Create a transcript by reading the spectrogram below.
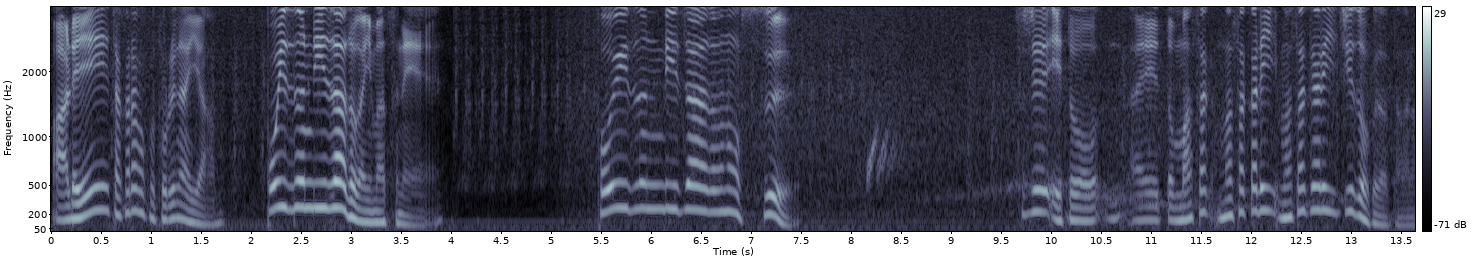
あれ？宝箱取れないや。ポイズンリザードがいますね。ポイズンリザードの巣。そしてえっ、ー、とえっ、ー、とまさまさかりまさかり一族だったかな。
